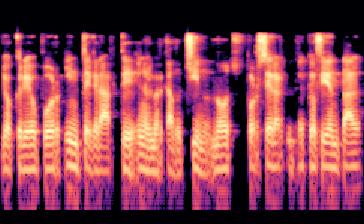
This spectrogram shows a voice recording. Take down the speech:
yo creo, por integrarte en el mercado chino. No por ser arquitecto occidental,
